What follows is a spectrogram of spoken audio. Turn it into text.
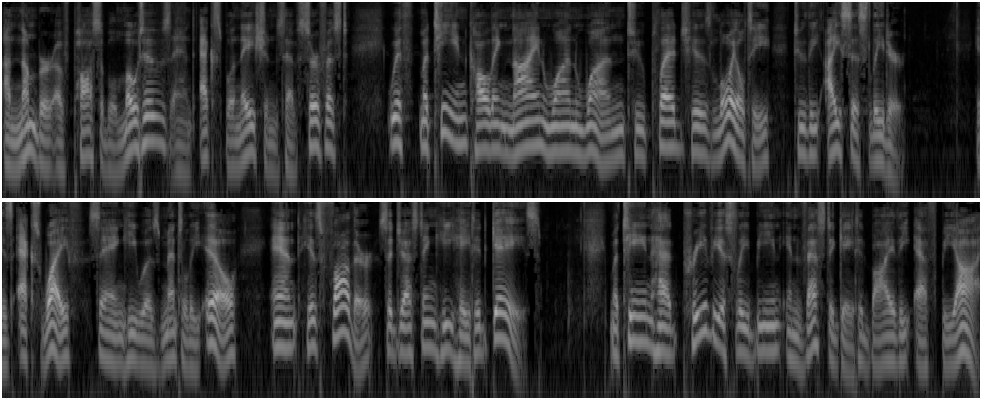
A number of possible motives and explanations have surfaced, with Mateen calling 911 to pledge his loyalty to the ISIS leader. His ex wife saying he was mentally ill, and his father suggesting he hated gays. Mateen had previously been investigated by the FBI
